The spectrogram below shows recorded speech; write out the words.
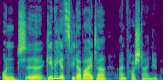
und äh, gebe jetzt wieder weiter an Frau Steinhüber.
